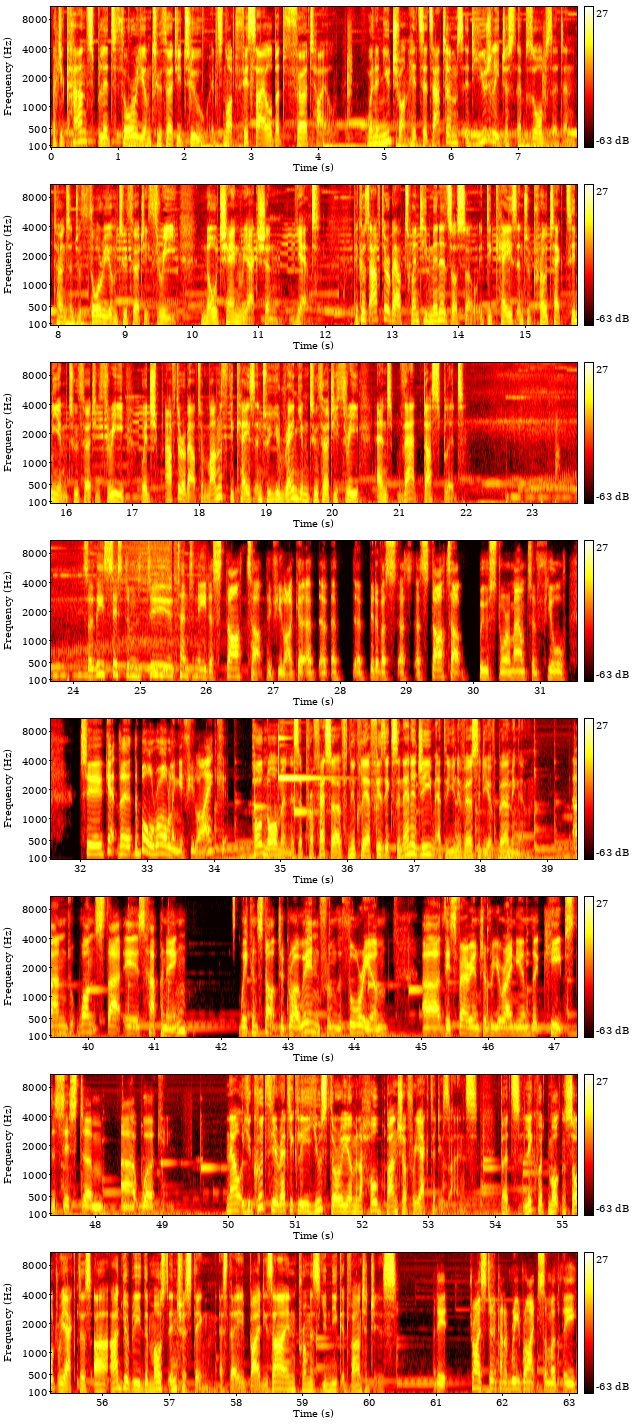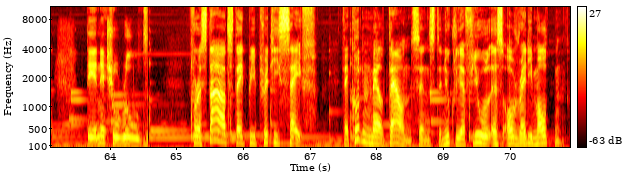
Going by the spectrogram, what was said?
But you can't split thorium-232, it's not fissile but fertile. When a neutron hits its atoms, it usually just absorbs it and turns into thorium-233, no chain reaction yet. Because after about 20 minutes or so, it decays into protactinium-233, which after about a month decays into uranium-233, and that does split. So these systems do tend to need a startup, if you like, a, a, a, a bit of a, a, a startup boost or amount of fuel to get the, the ball rolling, if you like. Paul Norman is a professor of nuclear physics and energy at the University of Birmingham. And once that is happening, we can start to grow in from the thorium uh, this variant of uranium that keeps the system uh, working. Now, you could theoretically use thorium in a whole bunch of reactor designs, but liquid molten salt reactors are arguably the most interesting, as they, by design, promise unique advantages. It tries to kind of rewrite some of the, the initial rules. For a start, they'd be pretty safe. They couldn't melt down, since the nuclear fuel is already molten.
